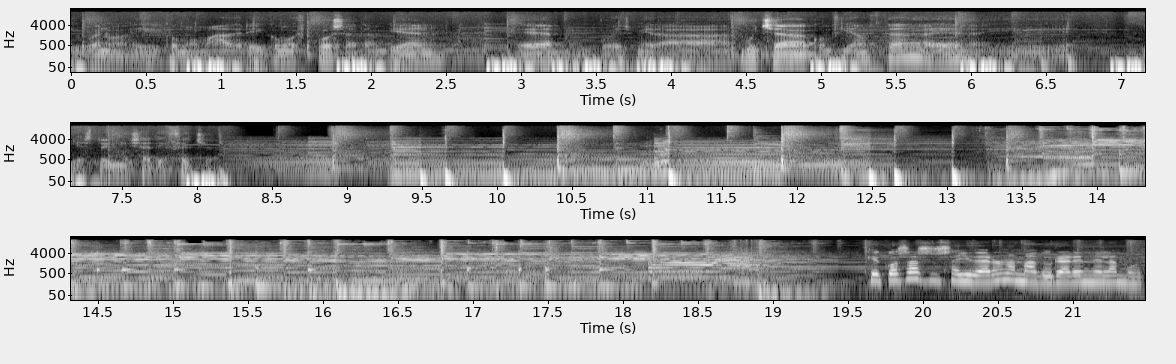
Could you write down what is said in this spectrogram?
y bueno, y como madre y como esposa también, ¿eh? pues me da mucha confianza ¿eh? y estoy muy satisfecho. ¿Qué cosas os ayudaron a madurar en el amor?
